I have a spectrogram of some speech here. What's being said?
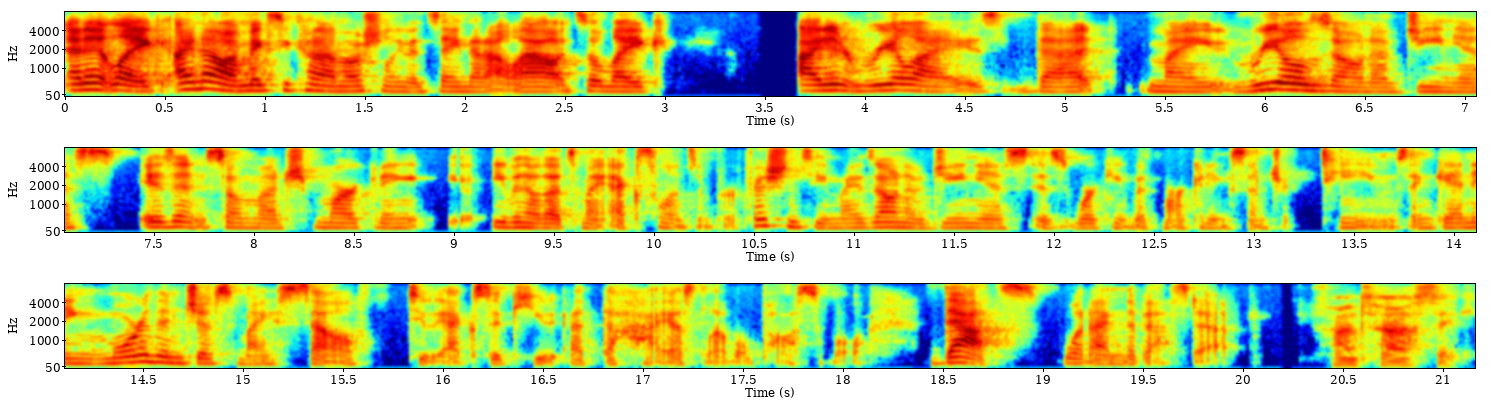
and it like i know it makes you kind of emotional even saying that out loud. So like I didn't realize that my real zone of genius isn't so much marketing, even though that's my excellence and proficiency. My zone of genius is working with marketing centric teams and getting more than just myself to execute at the highest level possible. That's what I'm the best at. Fantastic.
